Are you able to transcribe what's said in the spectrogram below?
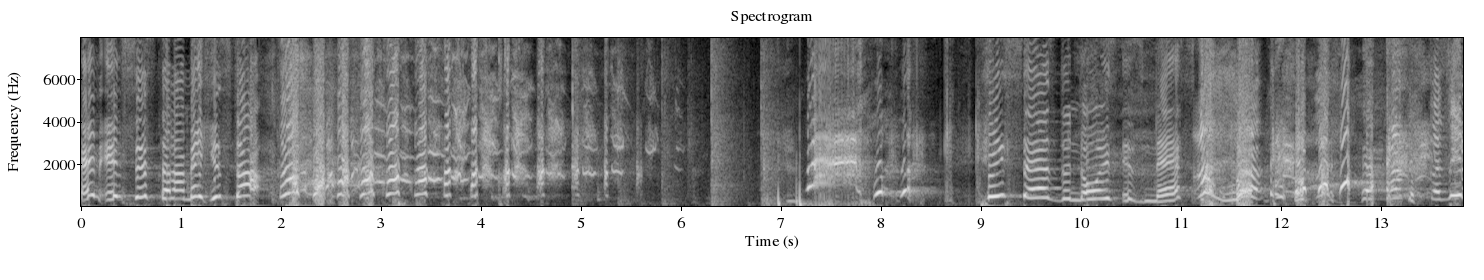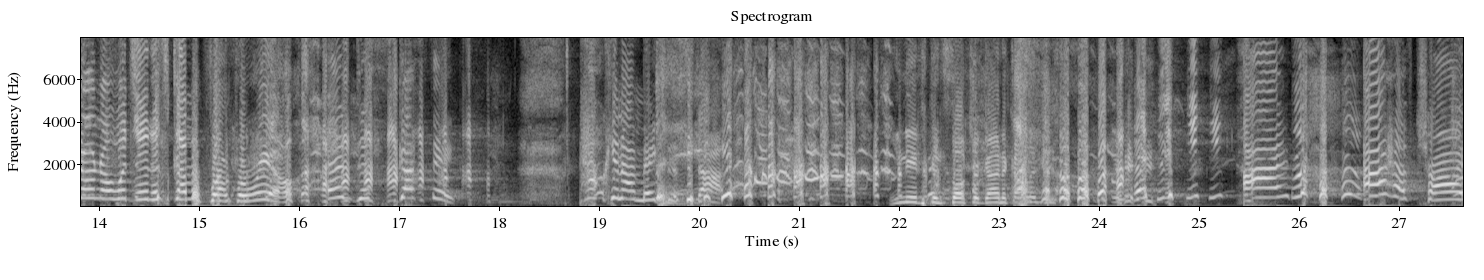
and insists that I make it stop. he says the noise is nasty. Because he don't know which end it's coming from for real. and disgusting. How can can I make this stop? You need to consult your gynecologist. I I have tried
